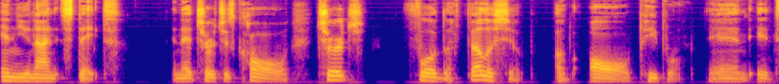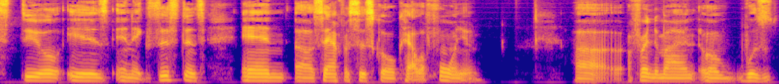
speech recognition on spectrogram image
in the United States. And that church is called Church for the Fellowship of All People. And it still is in existence in uh, San Francisco, California. Uh, a friend of mine uh, was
